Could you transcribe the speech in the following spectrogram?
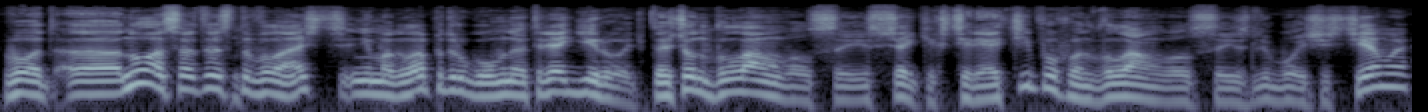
Вот. Э, ну, а, соответственно, власть не могла по-другому на это реагировать. То есть он выламывался из всяких стереотипов, он выламывался из любой системы,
